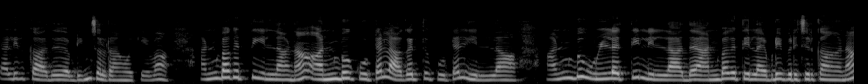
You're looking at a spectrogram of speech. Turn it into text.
தளிர்க்காது அப்படின்னு சொல்கிறாங்க ஓகேவா அன்பகத்து இல்லானா அன்பு கூட்டல் அகத்து கூட்டல் இல்லா. அன்பு உள்ளத்தில் இல்லாத அன்பகத்தில் எப்படி பிரிச்சிருக்காங்கன்னா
